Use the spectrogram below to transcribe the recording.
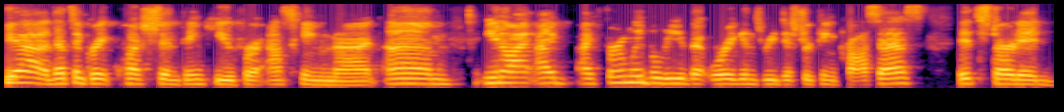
Yeah, that's a great question. Thank you for asking that. Um, you know, I, I, I firmly believe that Oregon's redistricting process, it started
